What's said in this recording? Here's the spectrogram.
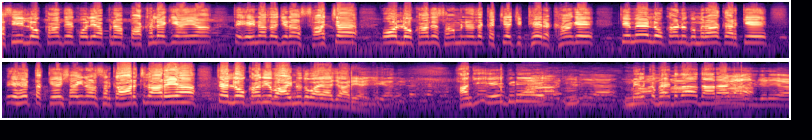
ਅਸੀਂ ਲੋਕਾਂ ਦੇ ਕੋਲੇ ਆਪਣਾ ਪੱਖ ਲੈ ਕੇ ਆਏ ਆ ਤੇ ਇਹਨਾਂ ਦਾ ਜਿਹੜਾ ਸੱਚ ਹੈ ਉਹ ਲੋਕਾਂ ਦੇ ਸਾਹਮਣੇ ਇਹਨਾਂ ਦੇ ਕੱਚੇ ਚਿੱਠੇ ਰੱਖਾਂਗੇ ਕਿਵੇਂ ਲੋਕਾਂ ਨੂੰ ਗੁੰਮਰਾਹ ਕਰਕੇ ਇਹ ਧੱਕੇਸ਼ਾਹੀ ਨਾਲ ਸਰਕਾਰ ਚਲਾ ਰਹੇ ਆ ਤੇ ਲੋਕਾਂ ਦੀ ਆਵਾਜ਼ ਨੂੰ ਦਬਾਇਆ ਜਾ ਰਿਹਾ ਜੀ ਹਾਂਜੀ ਇਹ ਜਿਹੜੇ ਮਿਲਕ ਫੈਡ ਦਾ ਅਦਾਰਾ ਹੈਗਾ। ਜਿਹੜੇ ਆ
